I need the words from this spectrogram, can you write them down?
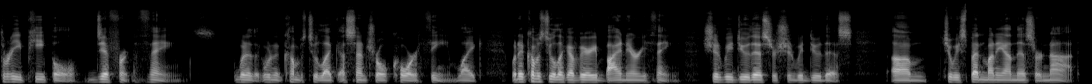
three people different things when it, when it comes to like a central core theme. Like when it comes to like a very binary thing. Should we do this or should we do this? Um, should we spend money on this or not?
